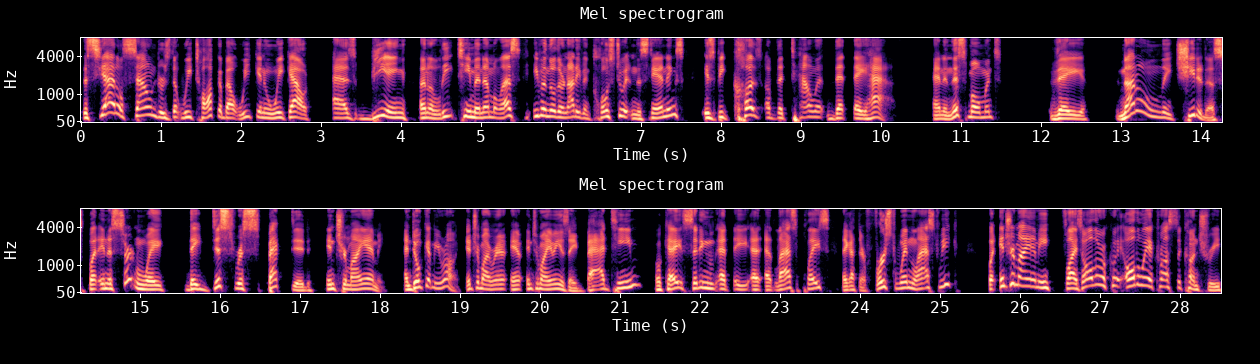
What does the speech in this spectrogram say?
The Seattle Sounders that we talk about week in and week out as being an elite team in MLS, even though they're not even close to it in the standings, is because of the talent that they have. And in this moment, they not only cheated us, but in a certain way, they disrespected Inter Miami. And don't get me wrong, Inter uh, Miami, is a bad team. Okay, sitting at the at, at last place, they got their first win last week. But Inter Miami flies all the way, all the way across the country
